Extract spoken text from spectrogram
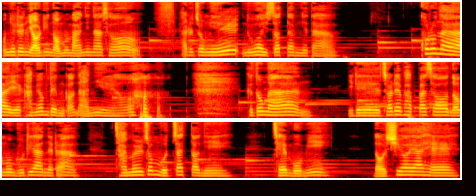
오늘은 열이 너무 많이 나서 하루 종일 누워 있었답니다. 코로나에 감염된 건 아니에요. 그동안 이래저래 바빠서 너무 무리하느라 잠을 좀 못 잤더니 제 몸이 너 쉬어야 해.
